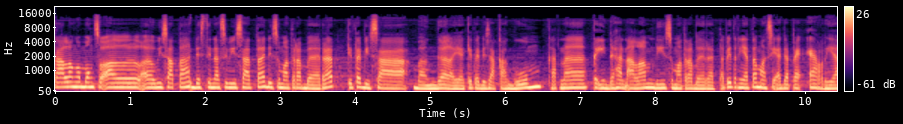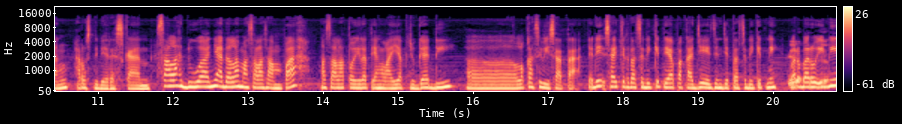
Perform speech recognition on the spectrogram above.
kalau ngomong soal uh, wisata, destinasi wisata di Sumatera Barat, kita bisa bangga lah ya, kita bisa kagum karena keindahan alam di Sumatera Barat. Tapi ternyata masih ada PR yang harus dibereskan. Salah duanya adalah masalah sampah, masalah toilet yang layak juga di uh, lokasi wisata. Jadi saya cerita sedikit ya Pak KJ, izin cerita sedikit nih. Iya, Baru-baru ya, ya. ini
